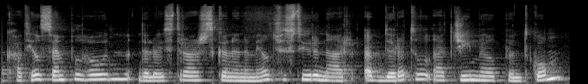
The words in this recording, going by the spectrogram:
Ik ga het heel simpel houden. De luisteraars kunnen een mailtje sturen naar upderuttel.gmail.com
